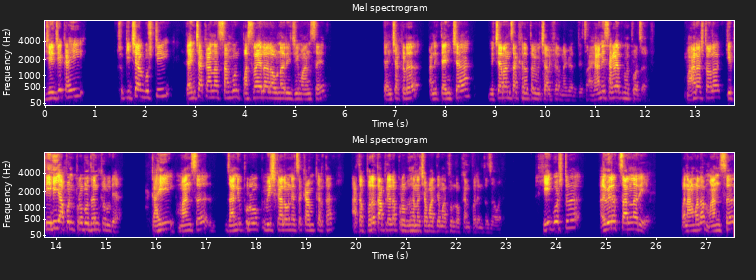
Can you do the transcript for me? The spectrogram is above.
जे जे काही चुकीच्या गोष्टी त्यांच्या कानात सांगून पसरायला लावणारी जी माणसं आहेत त्यांच्याकडं आणि त्यांच्या विचारांचा खरं तर विचार करणं गरजेचं आहे. आणि सगळ्यात महत्वाचं महाराष्ट्राला कितीही आपण प्रबोधन करू द्या काही माणसं जाणीवपूर्वक विष कालवण्याचं काम करतात आता परत आपल्याला प्रबोधनाच्या माध्यमातून लोकांपर्यंत जावं. ही गोष्ट अविरत चालणारी आहे. पण आम्हाला माणसं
